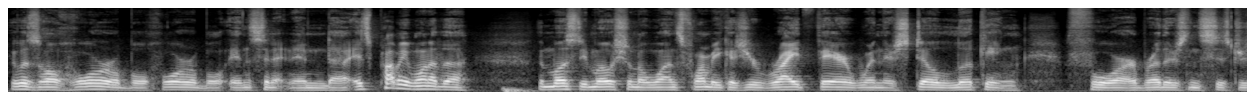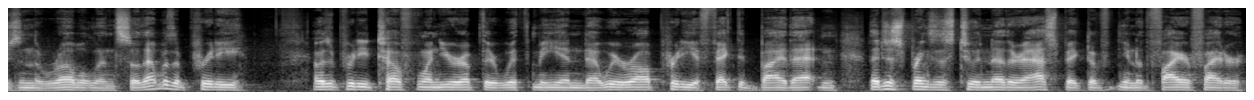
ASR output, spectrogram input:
it was a horrible, horrible incident, and uh, it's probably one of the the most emotional ones for me because you're right there when they're still looking for our brothers and sisters in the rubble. And so that was a pretty that was a pretty tough one. You were up there with me, and uh, we were all pretty affected by that. And that just brings us to another aspect of you know the firefighter,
